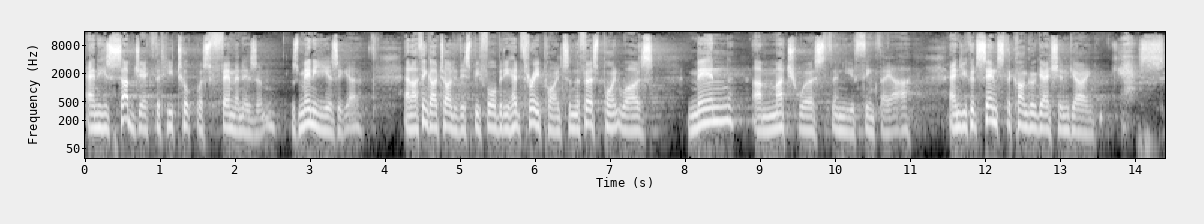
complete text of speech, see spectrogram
and his subject that he took was feminism. It was many years ago. And I think I've told you this before, but he had three points. And the first point was men are much worse than you think they are. And you could sense the congregation going, yes.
